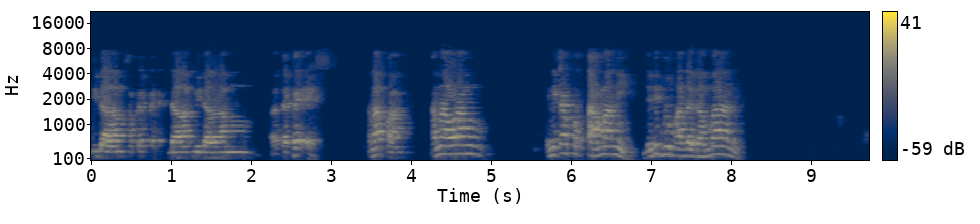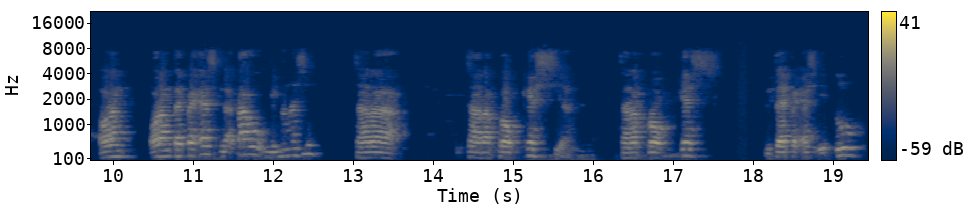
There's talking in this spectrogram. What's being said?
di dalam KPP dalam di dalam e, TPS. Kenapa? Karena orang ini kan pertama nih, jadi belum ada gambaran. Orang orang TPS nggak tahu gimana sih cara cara prokes ya, cara prokes di TPS itu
